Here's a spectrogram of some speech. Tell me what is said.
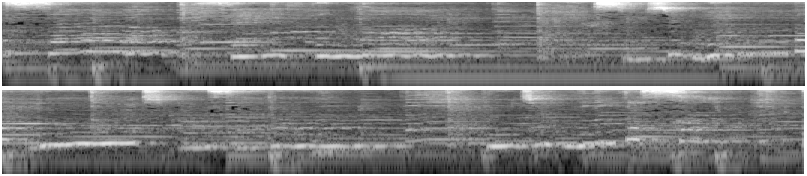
手，这份爱谁说永不会长寿？陪着你一生到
